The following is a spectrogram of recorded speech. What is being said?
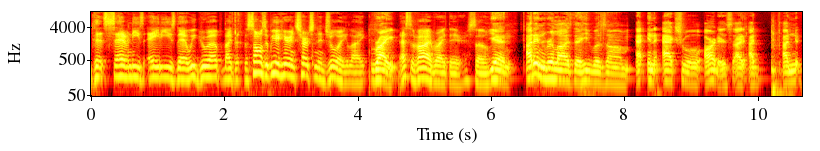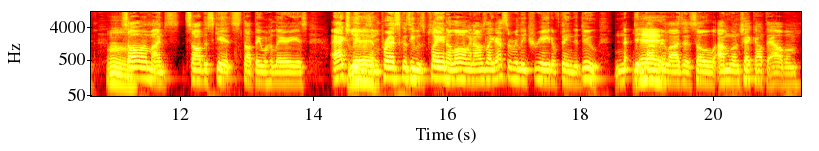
good 70s, 80s that we grew up like the, the songs that we hear in church and enjoy. Like, right, that's the vibe right there. So yeah, I didn't realize that he was um an actual artist. I I, I mm. saw him. I saw the skits, thought they were hilarious. I actually yeah. was impressed because he was playing along, and I was like, "That's a really creative thing to do." N- did yeah. not realize it, so I'm gonna check out the album.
